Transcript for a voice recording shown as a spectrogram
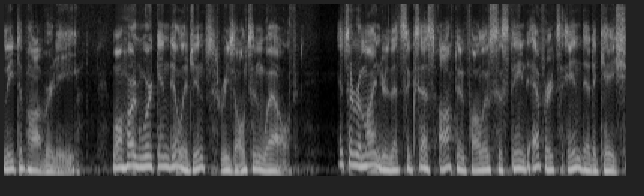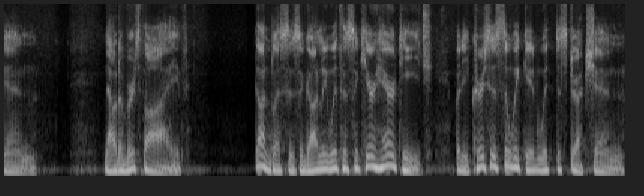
lead to poverty, while hard work and diligence results in wealth. It's a reminder that success often follows sustained efforts and dedication. Now to verse 5. God blesses the godly with a secure heritage, but he curses the wicked with destruction.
